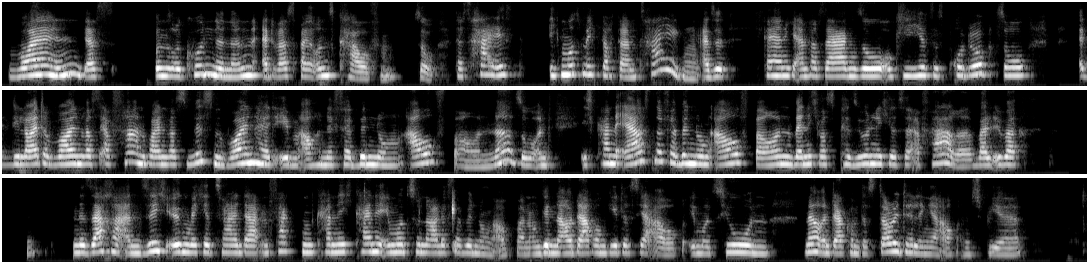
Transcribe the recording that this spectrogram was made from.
wollen, dass unsere Kundinnen etwas bei uns kaufen. So, das heißt, ich muss mich doch dann zeigen. Also ich kann ja nicht einfach sagen, so, okay, hier ist das Produkt, so, äh, die Leute wollen was erfahren, wollen was wissen, wollen halt eben auch eine Verbindung aufbauen. Ne? So, und ich kann erst eine Verbindung aufbauen, wenn ich was Persönliches erfahre, weil über eine Sache an sich, irgendwelche Zahlen, Daten, Fakten, kann ich keine emotionale Verbindung aufbauen. Und genau darum geht es ja auch. Emotionen, ne? und da kommt das Storytelling ja auch ins Spiel.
